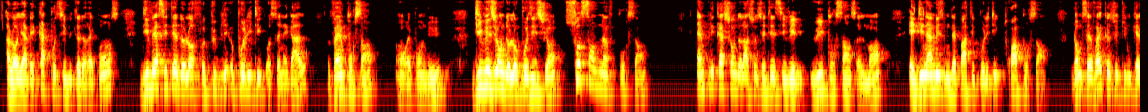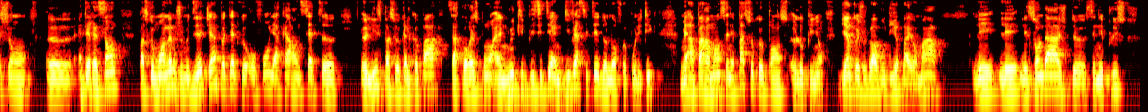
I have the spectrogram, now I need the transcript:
Alors, il y avait quatre possibilités de réponse. Diversité de l'offre politique au Sénégal, 20% ont répondu. Division de l'opposition, 69%. Implication de la société civile, 8% seulement. Et dynamisme des partis politiques, 3%. Donc c'est vrai que c'est une question euh, intéressante parce que moi-même je me disais tiens peut-être qu'au fond il y a 47 euh, listes parce que quelque part ça correspond à une multiplicité, à une diversité de l'offre politique, mais apparemment ce n'est pas ce que pense euh, l'opinion. Bien que je dois vous dire Bayomar, les, les, les sondages de CNE+,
